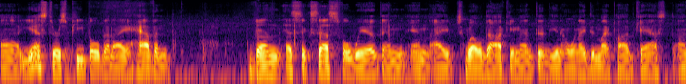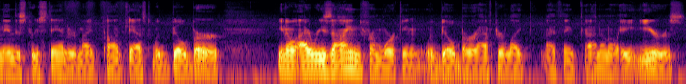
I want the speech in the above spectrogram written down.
Uh, yes, there's people that I haven't been as successful with, and, and I, it's well documented. You know, when I did my podcast on industry standard, my podcast with Bill Burr, you know, I resigned from working with Bill Burr after like, I think, I don't know, eight years.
